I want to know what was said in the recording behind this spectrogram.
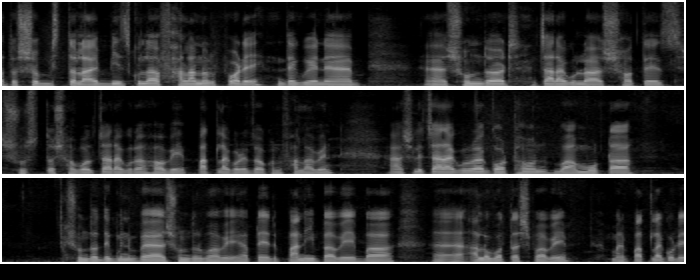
আদর্শ বিস্তলায় বীজগুলা ফালানোর পরে দেখবেন সুন্দর চারাগুলা সতেজ, সুস্থ, সবল চারাগুলা হবে পাতলা করে যখন ফালাবেন। আসলে চারাগুলা গঠন বা মোটা, সুন্দর দেখবেন সুন্দরভাবে আপনার পানি পাবে বা আলো বাতাস পাবে। মানে পাতলা করে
